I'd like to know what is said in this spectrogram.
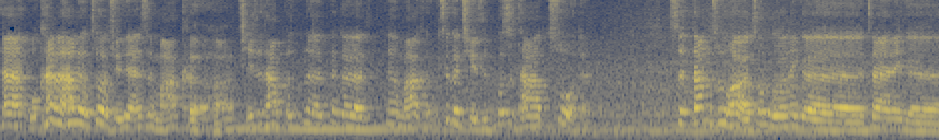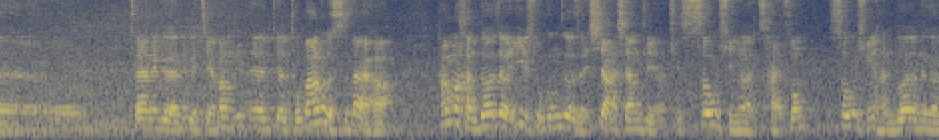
呃，我看到他那个作曲的人是马可哈，其实他不那那个那个马可这个曲子不是他做的，是当初哈中国那个在那个。在那个那个解放军呃，就土八路时代哈，他们很多这个艺术工作者下乡去啊，去搜寻啊，采风，搜寻很多的那个。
